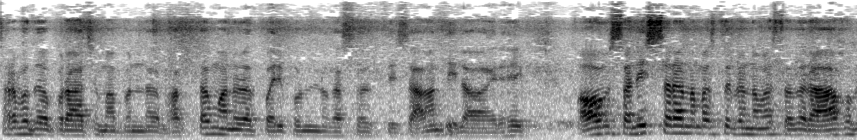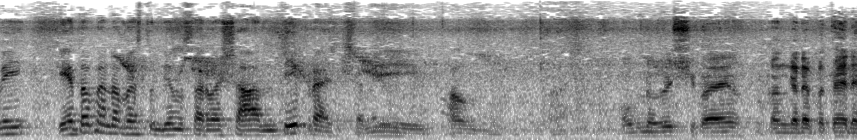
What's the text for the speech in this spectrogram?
सर्वद अपराध क्षमा भक्त मनोरथ परिपूर्ण का सत्य शांति लाए रहे ओम शनिश्वर नमस्ते नमस्ते राहवे के तो नमस्तुभ्यम सर्व शांति प्रक्षमे ओम ओम नमः शिवाय गंगा पते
